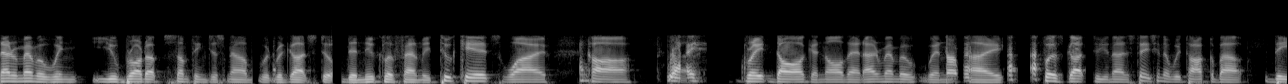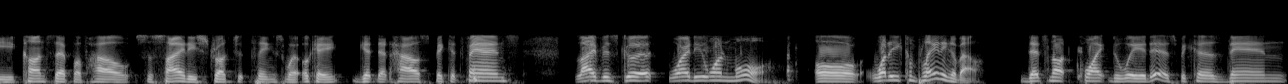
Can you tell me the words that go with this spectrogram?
And I remember when you brought up something just now with regards to the nuclear family, two kids, wife, car, right. Great dog and all that. I remember when I first got to the United States, you know, we talk about the concept of how society structured things where okay, get that house, picket fence, life is good, why do you want more? Or what are you complaining about? That's not quite the way it is because then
